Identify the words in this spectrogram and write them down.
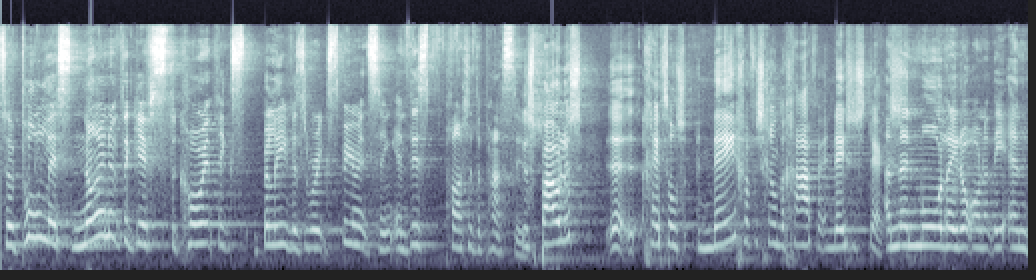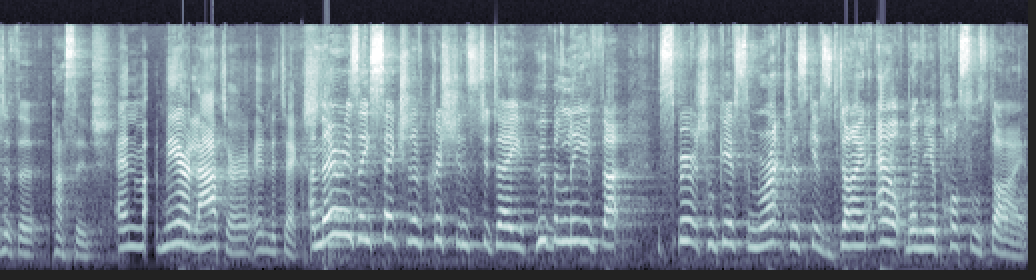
So Paul lists nine of the gifts the Corinthian believers were experiencing in this part of the passage. Dus Paulus geeft ons negen verschillende gaven in deze tekst. and then more later on at the end of the passage. En meer later in de tekst. And there is a section of Christians today who believe that spiritual gifts and miraculous gifts died out when the apostles died.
